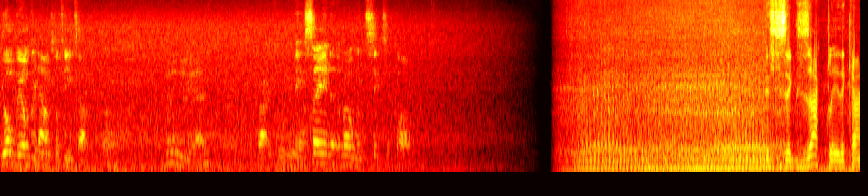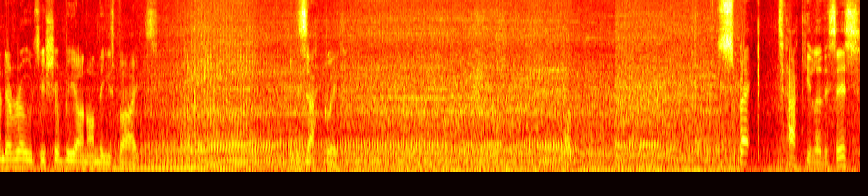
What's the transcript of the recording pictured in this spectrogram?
You won't be hungry now until tea time. That is It's saying at the moment six o'clock. This is exactly the kind of roads you should be on on these bikes. Exactly. Spectacular this is.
